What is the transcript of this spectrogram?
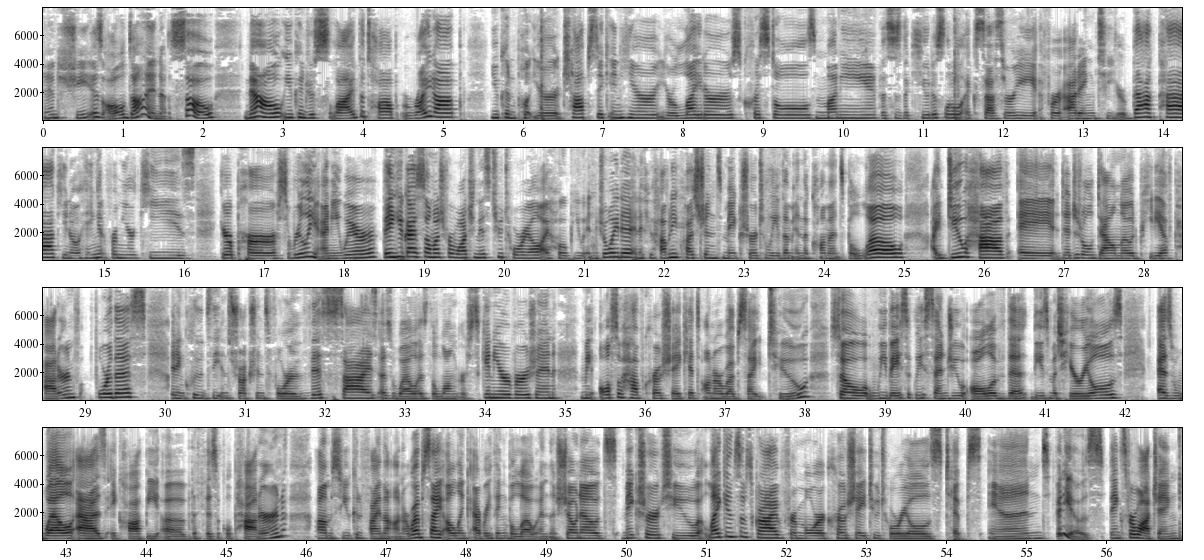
And she is all done. So now you can just slide the top right up you can put your chapstick in here, your lighters, crystals, money. This is the cutest little accessory for adding to your backpack, you know, hang it from your keys, your purse, really anywhere. Thank you guys so much for watching this tutorial. I hope you enjoyed it. And if you have any questions, make sure to leave them in the comments below. I do have a digital download PDF pattern for this. It includes the instructions for this size as well as the longer, skinnier version. And we also have crochet kits on our website too. So we basically send you all of the these materials as well as a copy of the physical pattern. Um, so you can find that on our website. I'll link everything below in the show notes. Make sure to like and subscribe for more crochet tutorials, tips, and videos. Thanks for watching.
